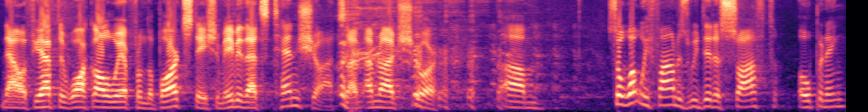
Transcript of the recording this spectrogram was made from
now, if you have to walk all the way up from the BART station, maybe that's 10 shots. I'm, I'm not sure. Um, so what we found is we did a soft opening,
